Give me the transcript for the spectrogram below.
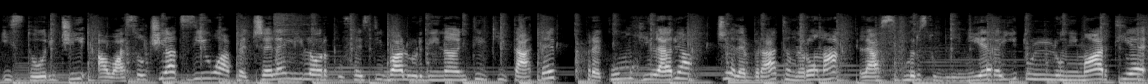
Istoricii au asociat ziua pecelelilor cu festivaluri din antichitate, precum Hilaria, celebrat în Roma, la sfâr sublinierei-tul lunii martie,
